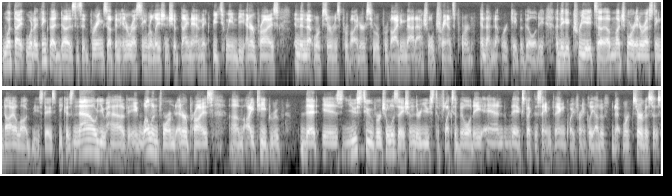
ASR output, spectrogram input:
What I, what I think that does is it brings up an interesting relationship dynamic between the enterprise and the network service providers who are providing that actual transport and that network capability. I think it creates a, a much more interesting dialogue these days because now you have a well-informed enterprise um, IT group that is used to virtualization, they're used to flexibility, and they expect the same thing, quite frankly, out of network services.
